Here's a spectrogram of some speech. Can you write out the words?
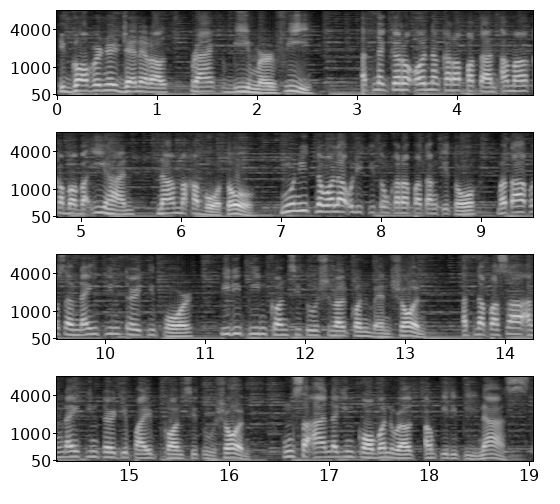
ni Governor General Frank B. Murphy at nagkaroon ng karapatan ang mga kababaihan na makaboto. Ngunit nawala ulit itong karapatang ito matapos ang 1934 Philippine Constitutional Convention at napasa ang 1935 Constitution kung saan naging Commonwealth ang Pilipinas.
